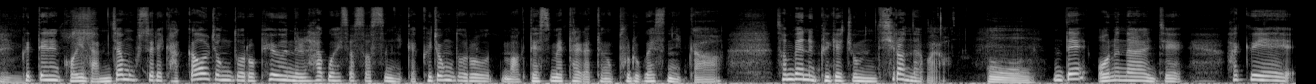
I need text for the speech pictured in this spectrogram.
음. 그때는 거의 남자 목소리에 가까울 정도로 표현을 하고 했었었으니까 그 정도로 막 데스메탈 같은 거 부르고 했으니까 선배는 그게 좀 싫었나 봐요. 어. 근데 어느 날 이제 학교에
